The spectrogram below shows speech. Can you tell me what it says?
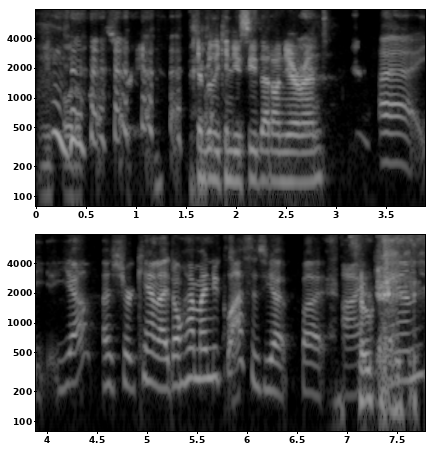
Let me pull it up on the screen. Kimberly can you see that on your end uh, yeah, I sure can. I don't have my new glasses yet, but I okay. can.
